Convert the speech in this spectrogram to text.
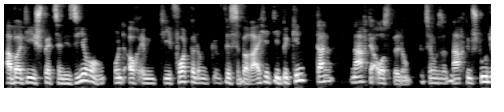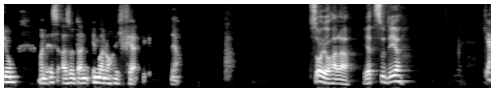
Aber die Spezialisierung und auch eben die Fortbildung gewisse Bereiche, die beginnt dann nach der Ausbildung beziehungsweise nach dem Studium. Man ist also dann immer noch nicht fertig. Ja. So, Johanna, jetzt zu dir. Ja,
